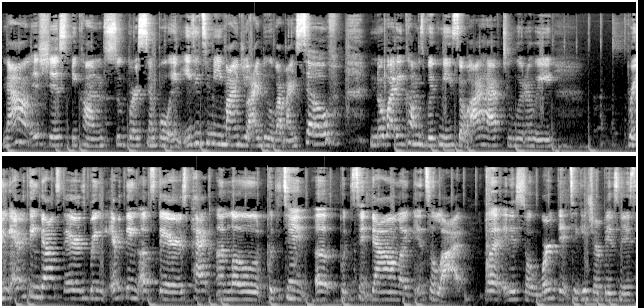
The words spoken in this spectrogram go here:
now it's just become super simple and easy to me. Mind you i do it by myself. Nobody comes with me so i have to literally bring everything downstairs bring everything upstairs pack unload put the tent up put the tent down. Like it's a lot but it is so worth it to get your business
